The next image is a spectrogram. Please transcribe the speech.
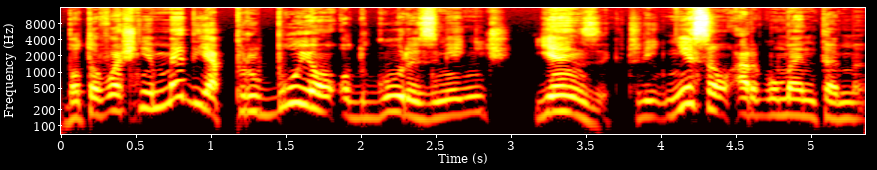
bo to właśnie media próbują od góry zmienić język, czyli nie są argumentem, y,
